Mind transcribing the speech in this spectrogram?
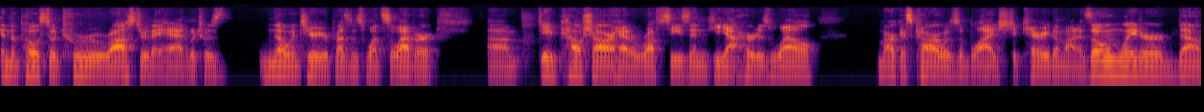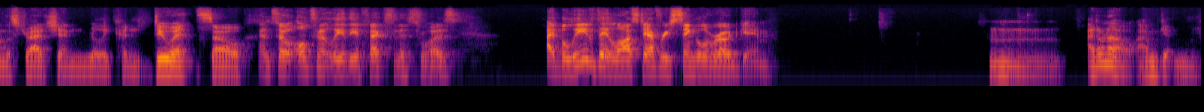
in the post Oturu roster they had, which was no interior presence whatsoever. Um, Gabe Kalscheur had a rough season. He got hurt as well. Marcus Carr was obliged to carry them on his own later down the stretch and really couldn't do it. So, and so ultimately, the effects of this was I believe they lost every single road game. Hmm. I don't know. I'm getting,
